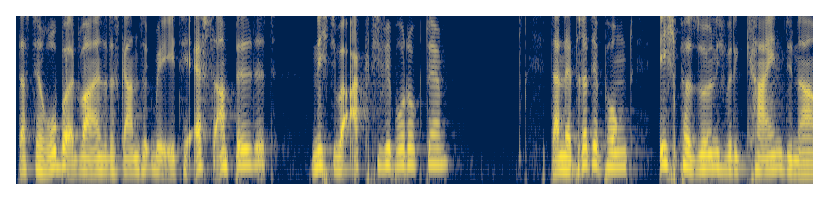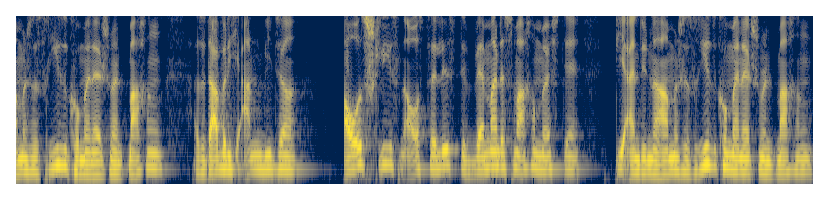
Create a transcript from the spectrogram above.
dass der Robo-Advisor das Ganze über ETFs abbildet, nicht über aktive Produkte. Dann der dritte Punkt, ich persönlich würde kein dynamisches Risikomanagement machen. Also da würde ich Anbieter ausschließen aus der Liste, wenn man das machen möchte, die ein dynamisches Risikomanagement machen,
